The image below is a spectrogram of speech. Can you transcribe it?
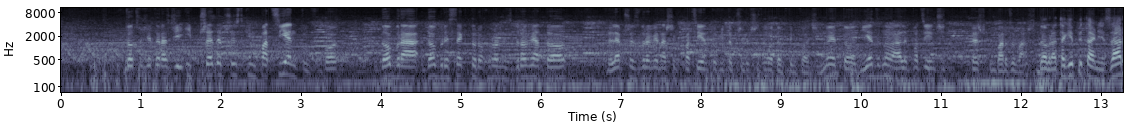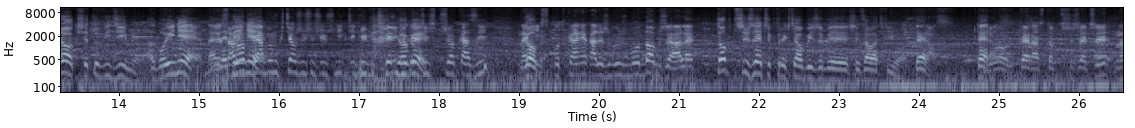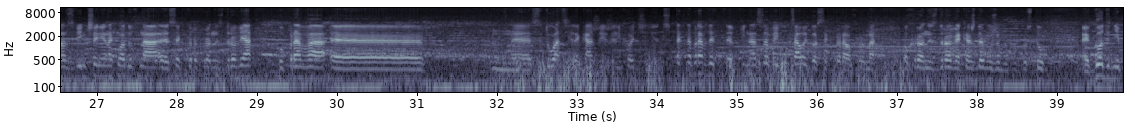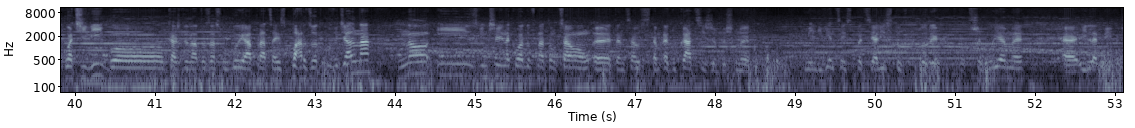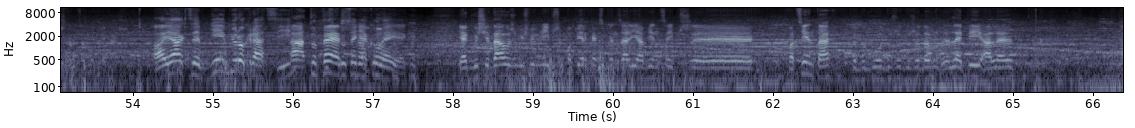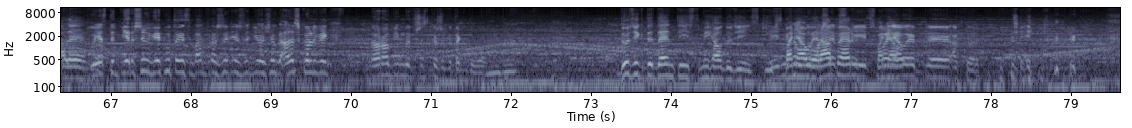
to co się teraz dzieje i przede wszystkim pacjentów, bo dobra, dobry sektor ochrony zdrowia to lepsze zdrowie naszych pacjentów i to przede wszystkim o to w tym chodzi. My to jedno, ale pacjenci też w tym bardzo ważni. Dobra, takie pytanie. Za rok się tu widzimy, albo i nie. Za Najlepiej rok nie. ja bym chciał, żebyśmy się już nigdzie nie widzieli, tylko Okej. gdzieś przy okazji, na Dobra. jakichś spotkaniach, ale żeby już było dobrze, ale Top trzy rzeczy, które chciałbyś, żeby się załatwiło. Teraz. Teraz. Wow, teraz to trzy rzeczy. No, zwiększenie nakładów na e, sektor ochrony zdrowia, poprawa e, sytuacji lekarzy, jeżeli chodzi tak naprawdę e, finansowej całego sektora ochrona, ochrony zdrowia, każdemu, żeby po prostu e, godnie płacili, bo każdy na to zasługuje, a praca jest bardzo odpowiedzialna. No i zwiększenie nakładów na tą całą, e, ten cały system edukacji, żebyśmy mieli więcej specjalistów, których potrzebujemy e, i lepiej wykształconych lekarzy. A ja chcę mniej biurokracji. A, to też, Skrócenia no. kolejek. Jakby się dało, żebyśmy mniej przy papierkach spędzali, a więcej przy pacjentach, to by było dużo, dużo lepiej, ale Ale w XXI wieku to jest, mam wrażenie, że nie osiąga, ale aczkolwiek no, robimy wszystko, żeby tak było. Dudzik the Dentist, Michał Dudziński. I Wspaniały Michał raper, wspaniały... wspaniały e, aktor.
